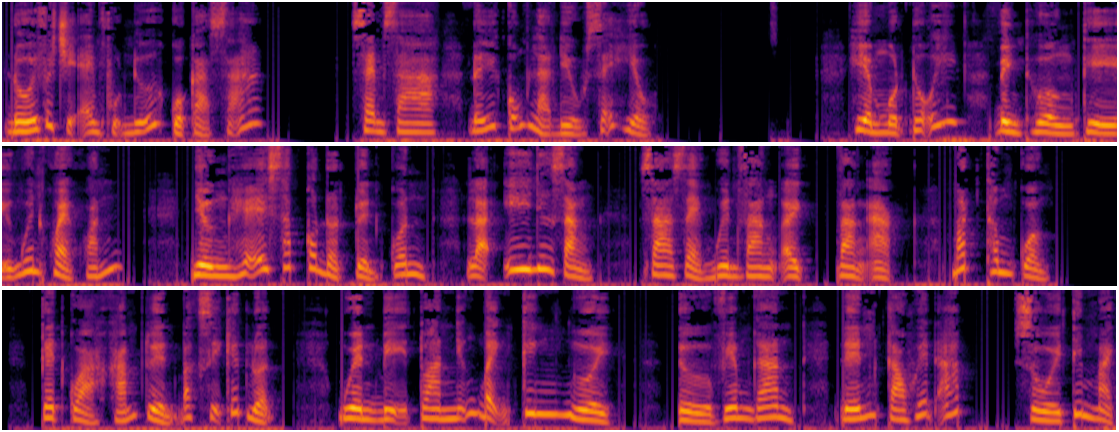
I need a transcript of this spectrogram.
đối với chị em phụ nữ của cả xã. Xem ra, đấy cũng là điều dễ hiểu. Hiểm một nỗi, bình thường thì Nguyên khỏe khoắn, nhưng hễ sắp có đợt tuyển quân là y như rằng da rẻ Nguyên vàng ệch, vàng ạc, mắt thâm quầng. Kết quả khám tuyển bác sĩ kết luận, Nguyên bị toàn những bệnh kinh người, từ viêm gan đến cao huyết áp, rồi tim mạch.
